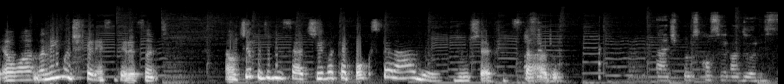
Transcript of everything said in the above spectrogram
É uma, não é nenhuma diferença interessante. É um tipo de iniciativa que é pouco esperada de um chefe de Estado. verdade pelos conservadores.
